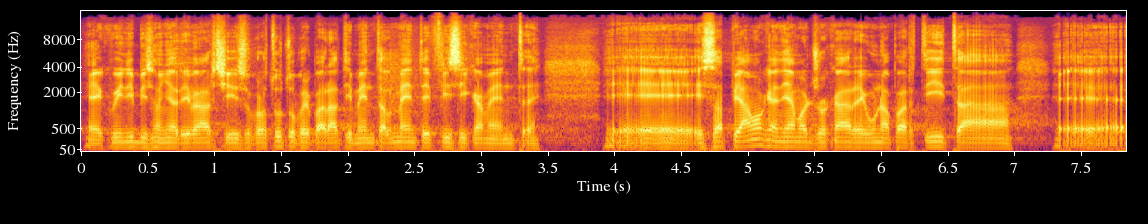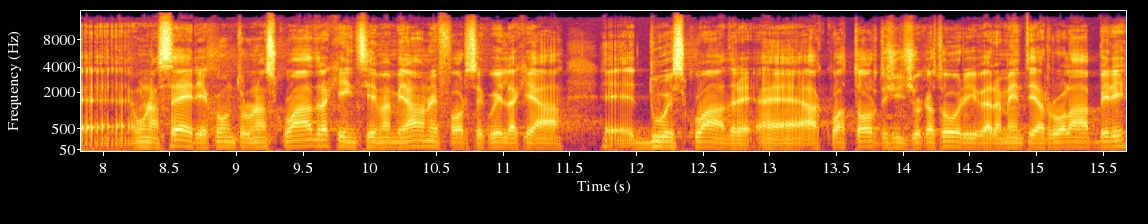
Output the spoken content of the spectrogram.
e quindi bisogna arrivarci soprattutto preparati mentalmente e fisicamente. E, e sappiamo che andiamo a giocare una partita, eh, una serie contro una squadra che insieme a Milano è forse quella che ha eh, due squadre, eh, ha 14 giocatori veramente arruolabili,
